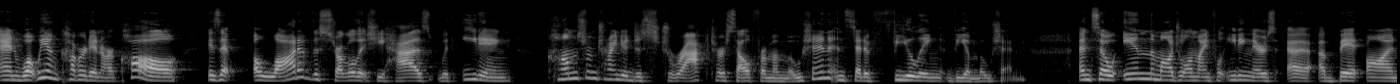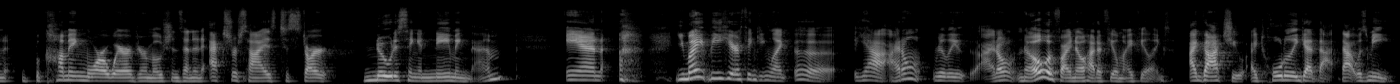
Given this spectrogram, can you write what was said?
And what we uncovered in our call is that a lot of the struggle that she has with eating comes from trying to distract herself from emotion instead of feeling the emotion. And so, in the module on mindful eating, there's a, a, bit on becoming more aware of your emotions and an exercise to start noticing and naming them. And you might be here thinking, like, yeah, I don't really, I don't know if I know how to feel my feelings. I got you. I totally get that. That was me.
